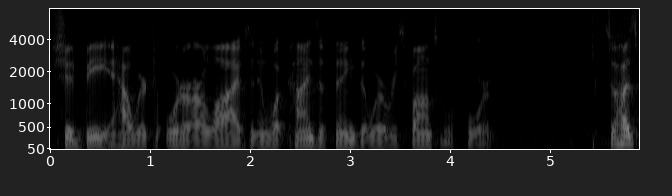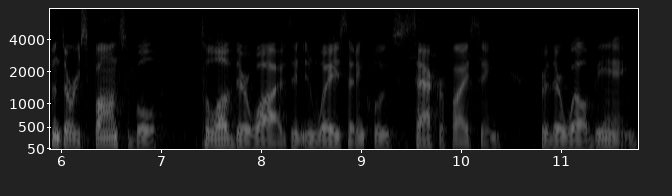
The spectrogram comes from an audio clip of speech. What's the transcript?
should be, how we're to order our lives, and what kinds of things that we're responsible for. So, husbands are responsible to love their wives in, in ways that includes sacrificing for their well being.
